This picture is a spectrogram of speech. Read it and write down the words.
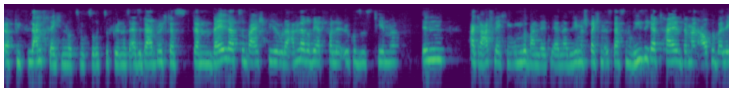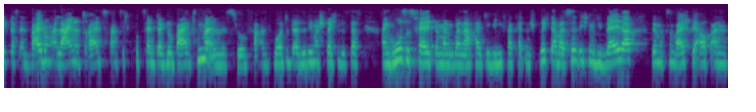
auf die Landflächennutzung zurückzuführen ist. Also dadurch, dass dann Wälder zum Beispiel oder andere wertvolle Ökosysteme in Agrarflächen umgewandelt werden. Also dementsprechend ist das ein riesiger Teil, wenn man auch überlegt, dass Entwaldung alleine 23 Prozent der globalen Klimaemissionen verantwortet. Also dementsprechend ist das ein großes Feld, wenn man über nachhaltige Lieferketten spricht. Aber es sind nicht nur die Wälder, wenn wir zum Beispiel auch an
